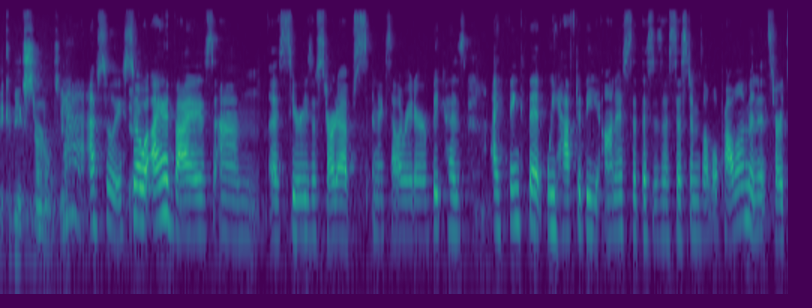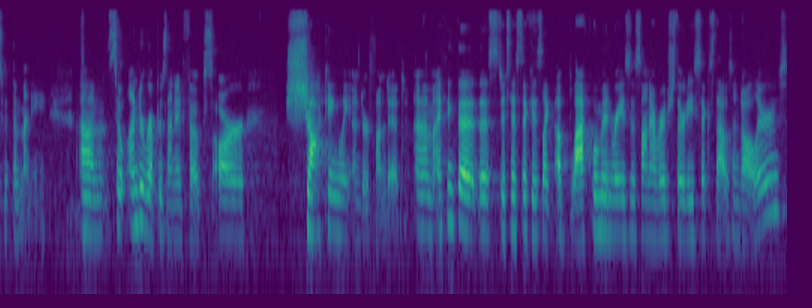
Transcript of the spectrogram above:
They could be external too. Yeah, absolutely. Yeah. So I advise um, a series of startups and accelerator because I think that we have to be honest that this is a systems level problem and it starts with the money. Um, so underrepresented folks are shockingly underfunded. Um, I think the, the statistic is like a black woman raises on average $36,000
